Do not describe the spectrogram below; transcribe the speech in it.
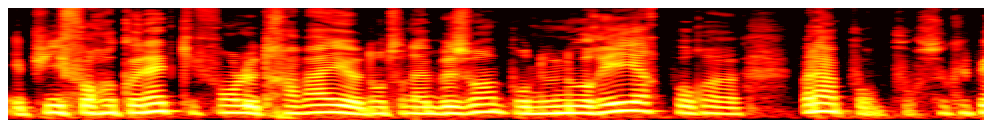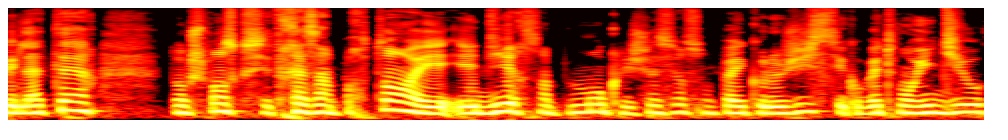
Et puis il faut reconnaître qu'ils font le travail dont on a besoin pour nous nourrir, pour euh, voilà, pour, s'occuper de la terre. Donc je pense que c'est très important. Et, dire simplement que les chasseurs sont pas écologistes, c'est complètement idiot.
